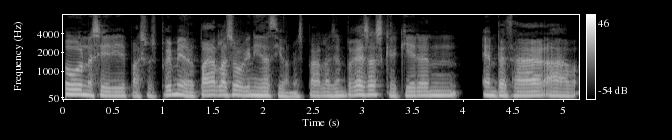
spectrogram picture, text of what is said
Una serie de pasos. Primero, para las organizaciones, para las empresas que quieren empezar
